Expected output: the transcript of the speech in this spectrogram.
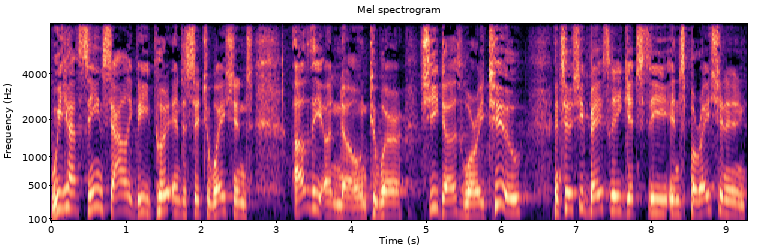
we have seen Sally be put into situations of the unknown to where she does worry too until she basically gets the inspiration and,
